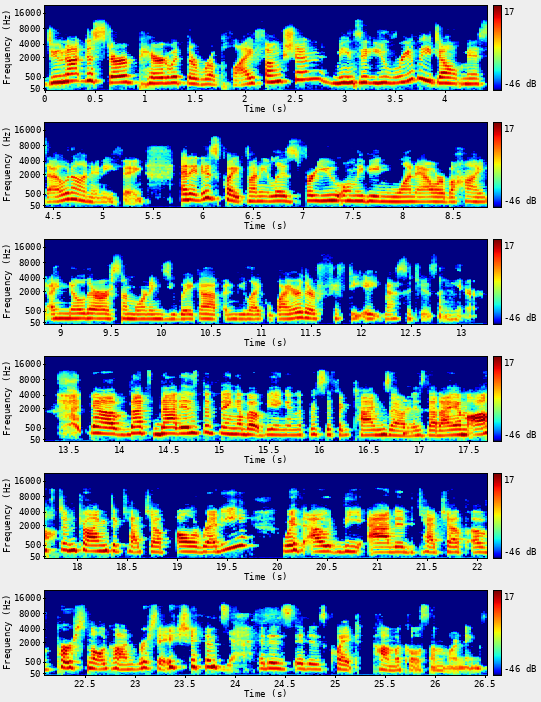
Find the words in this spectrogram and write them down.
do not disturb paired with the reply function means that you really don't miss out on anything. And it is quite funny, Liz, for you only being one hour behind. I know there are some mornings you wake up and be like, why are there 58 messages in here? Yeah, that's that is the thing about being in the Pacific time zone is that I am often trying to catch up already without the added catch up of personal conversations. Yes. It is it is quite comical some mornings.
